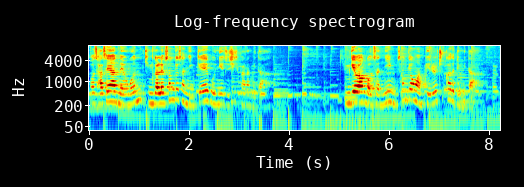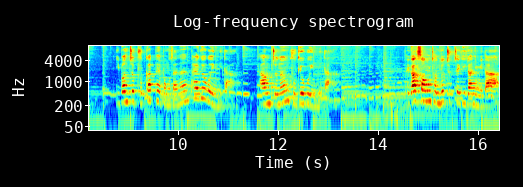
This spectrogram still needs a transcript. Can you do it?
더 자세한 내용은 김갈렙 선교사님께 문의해 주시기 바랍니다. 김계환 권사님 성경 완피를 축하드립니다. 이번 주 북카페 봉사는 8교구입니다. 다음 주는 9교구입니다. 대각성 전도축제 기간입니다.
